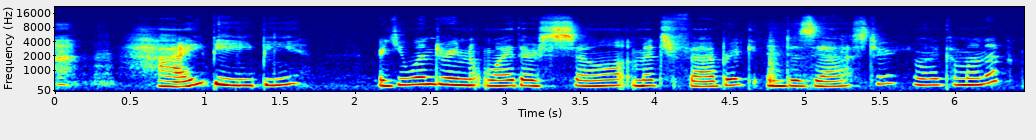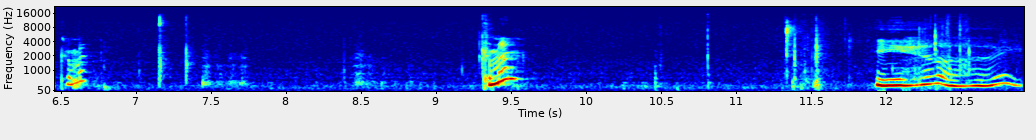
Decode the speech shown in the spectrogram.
Hi, baby. Are you wondering why there's so much fabric in disaster? You want to come on up? Come on. Come on. Yeah, hi.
